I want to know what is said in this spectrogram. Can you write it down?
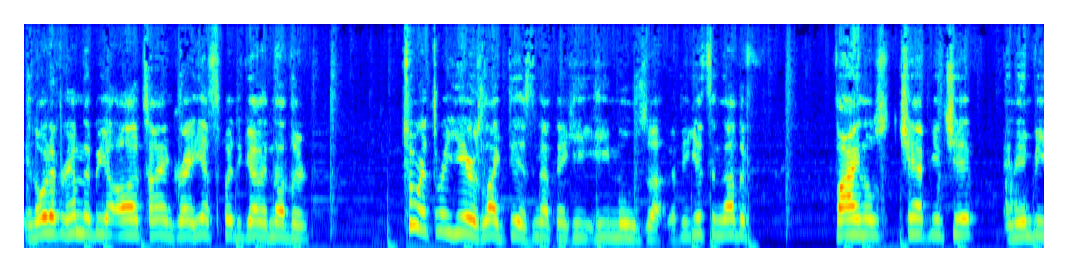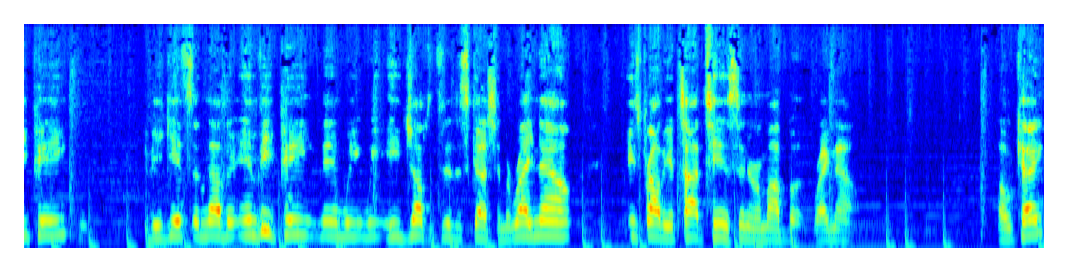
in order for him to be an all-time great, he has to put together another two or three years like this, and I think he he moves up. If he gets another finals championship and MVP, if he gets another MVP, then we, we he jumps into the discussion. But right now, he's probably a top 10 center in my book right now. Okay.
